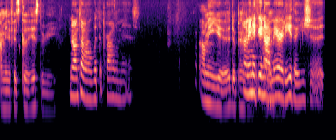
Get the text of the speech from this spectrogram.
I mean, if it's good history. No, I'm talking about what the problem is. I mean, yeah, it depends. I mean, if you're not married either, you should.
